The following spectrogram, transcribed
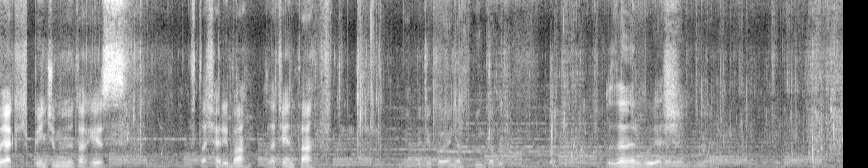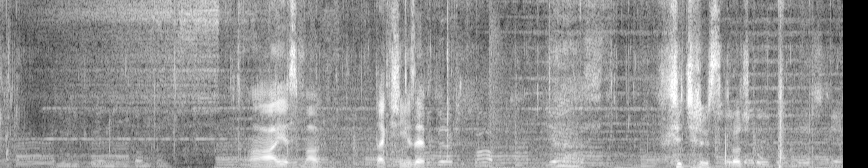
Po jakichś 5 minutach jest Stasia ryba zacięta. Jak będzie kolejna spinka, to się Zdenerwujesz. denerwuje. A, jest mały. Tak się nie zepnie. Zbiera wszystko? Jest! Z kroczką. Ryba wreszcie.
